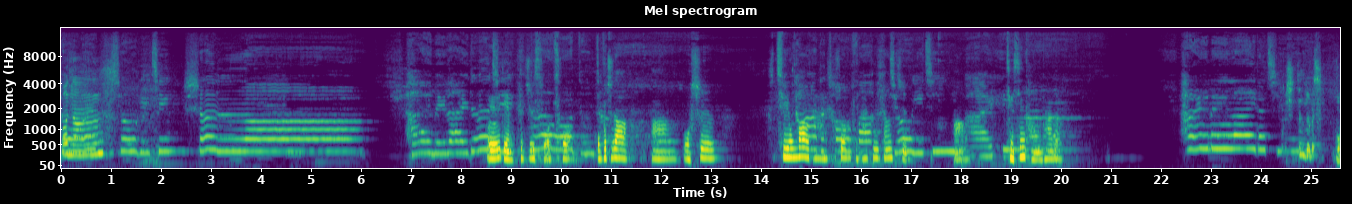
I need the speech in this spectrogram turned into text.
我能。就已经深了，还没来得及我有一点不知所措，我不知道啊、我是去拥抱他，还是说给他递一张纸啊、挺心疼他的。不起，真对不起，我。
